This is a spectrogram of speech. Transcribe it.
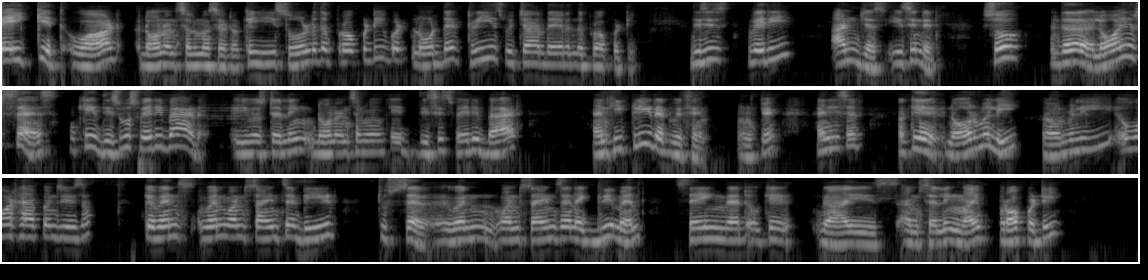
take it what don anselmo said okay he sold the property but not the trees which are there in the property. This is very unjust isn't it? So the lawyer says okay this was very bad. He was telling don anselmo okay this is very bad and he pleaded with him okay? And he said okay normally normally what happens is okay when when one signs a deed to sell when one signs an agreement saying that okay guys i'm selling my property.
